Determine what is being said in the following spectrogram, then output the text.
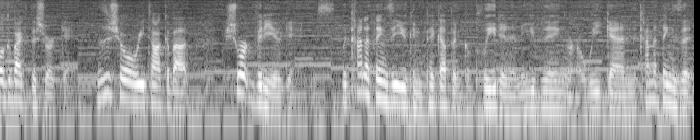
Welcome back to The Short Game. This is a show where we talk about short video games, the kind of things that you can pick up and complete in an evening or a weekend, the kind of things that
